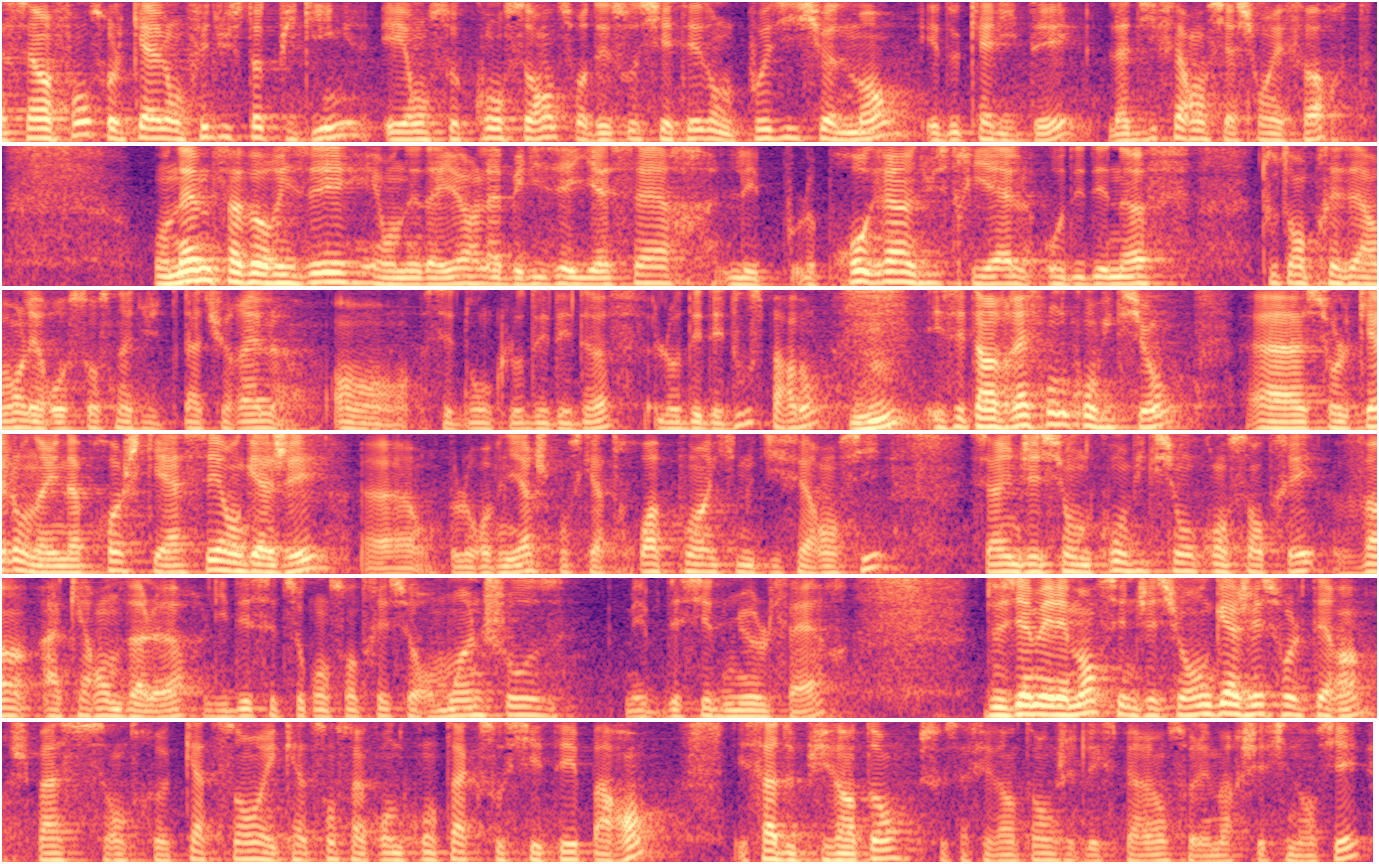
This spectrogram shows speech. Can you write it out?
c'est un fonds sur lequel on fait du stock picking et on se concentre sur des sociétés dont le positionnement est de qualité, la différenciation est forte. On aime favoriser, et on est d'ailleurs labellisé ISR, le progrès industriel ODD 9 tout en préservant les ressources naturelles. C'est donc l'ODD 9, l'ODD 12, pardon. Mhm. Et c'est un vrai fonds de conviction euh, sur lequel on a une approche qui est assez engagée. Euh, on peut le revenir, je pense qu'il y a trois points qui nous différencient. C'est une gestion de conviction concentrée, 20 à 40 valeurs. L'idée, c'est de se concentrer sur moins de choses, mais d'essayer de mieux le faire. Deuxième élément, c'est une gestion engagée sur le terrain. Je passe entre 400 et 450 contacts sociétés par an, et ça depuis 20 ans, parce que ça fait 20 ans que j'ai de l'expérience sur les marchés financiers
